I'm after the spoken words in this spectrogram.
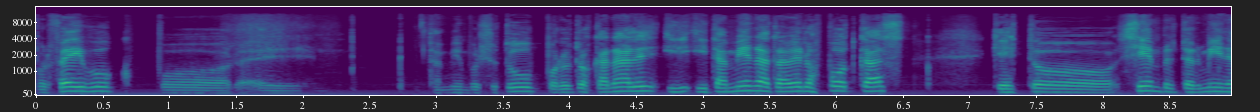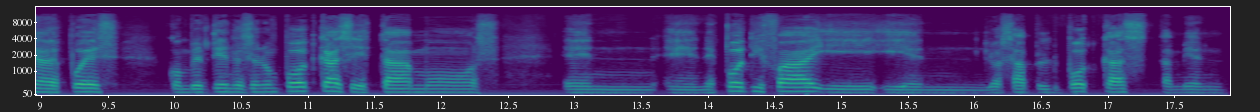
por Facebook, por eh, también por YouTube, por otros canales, y, también a través de los podcasts, que esto siempre termina después convirtiéndose en un podcast y estamos en, Spotify y, y en los Apple Podcasts también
